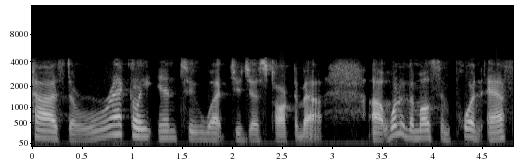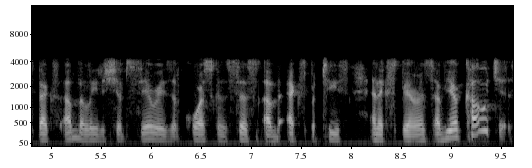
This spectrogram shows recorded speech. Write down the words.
ties directly into what you just talked about. Uh, one of the most important aspects of the leadership series, of course, consists of the expertise and experience of your coaches.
